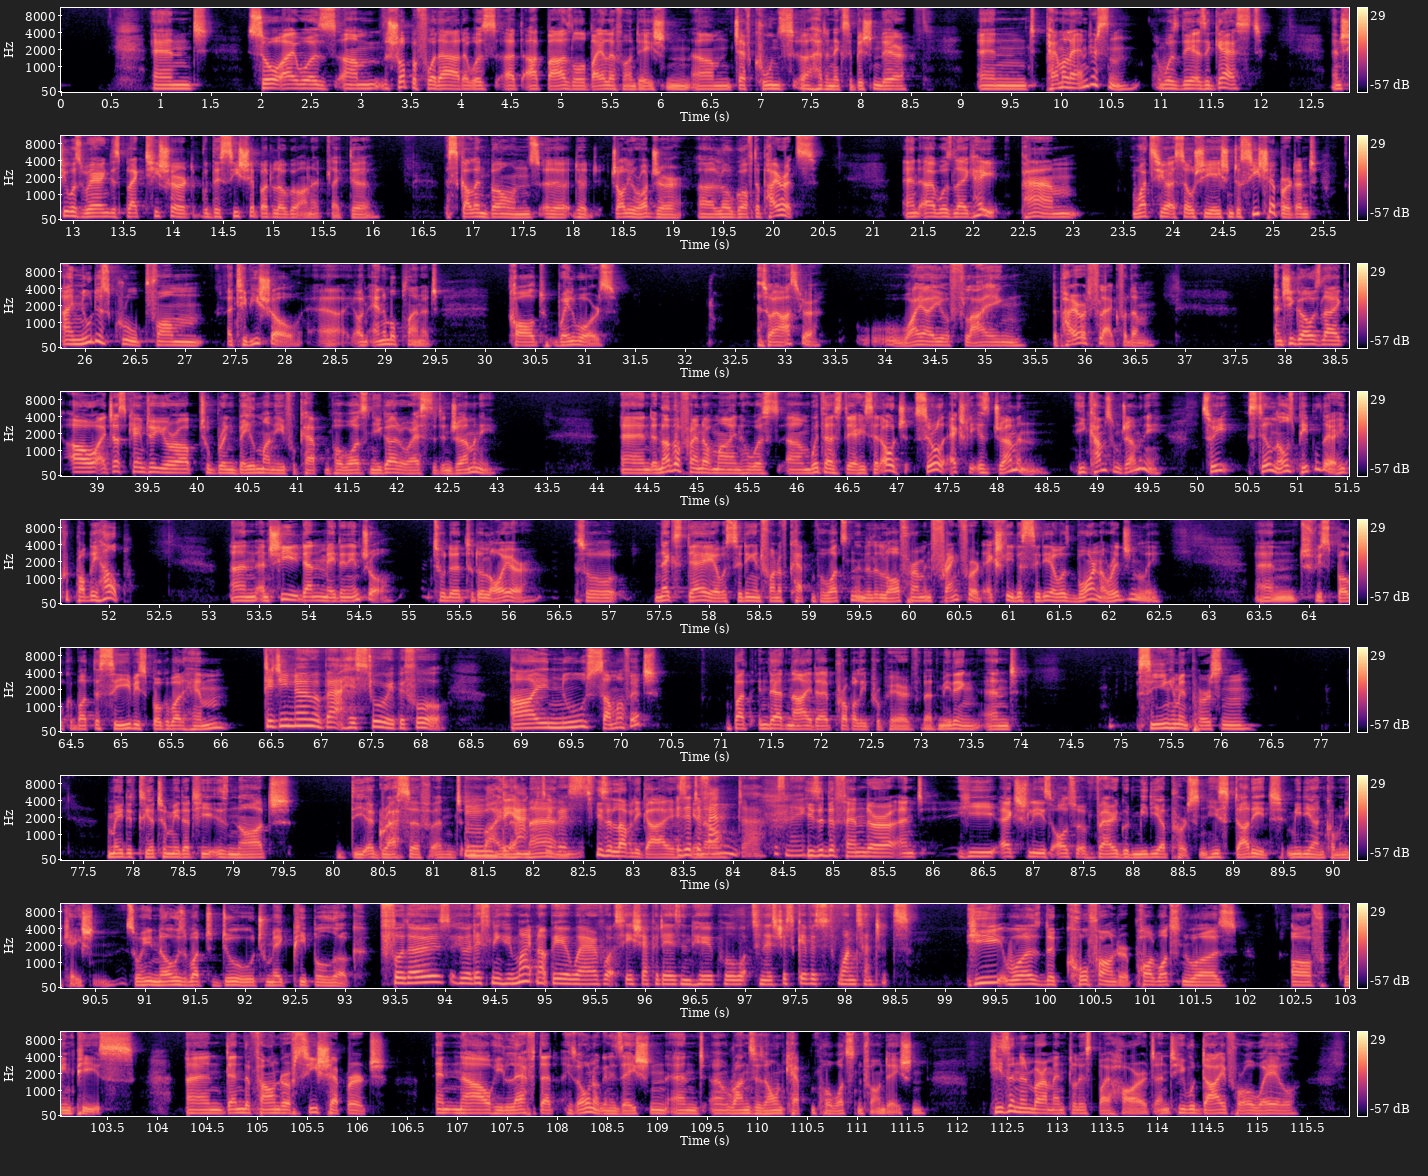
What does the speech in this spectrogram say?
And so I was, um, short before that, I was at Art Basel, Beyeler Foundation. Um, Jeff Koons uh, had an exhibition there. And Pamela Anderson was there as a guest. And she was wearing this black t shirt with the Sea Shepherd logo on it, like the, the skull and bones, uh, the Jolly Roger uh, logo of the pirates. And I was like, hey, Pam, what's your association to Sea Shepherd? And I knew this group from a TV show uh, on Animal Planet called Whale Wars. And so I asked her, why are you flying the pirate flag for them? And she goes like, oh, I just came to Europe to bring bail money for Captain. He got arrested in Germany. And another friend of mine who was um, with us there, he said, oh, Cyrill actually is German. He comes from Germany. So he still knows people there. He could probably help. And, and she then made an intro to the to the lawyer. So next day, I was sitting in front of Captain Watson in the law firm in Frankfurt, actually the city I was born originally. And we spoke about the sea. We spoke about him. Did you know about his story before? I knew some of it, but in that night, I properly prepared for that meeting. And seeing him in person made it clear to me that he is not the aggressive and, mm, violent man. He's a lovely guy. He's a defender, know. isn't he? He's a defender, and he actually is also a very good media person. He studied media and communication, so he knows what to do to make people look. For those who are listening who might not be aware of what Sea Shepherd is and who Paul Watson is, just give us one sentence. He was the co-founder. Paul Watson was of Greenpeace, and then the founder of Sea Shepherd and now he left that his own organization and uh, runs his own Captain Paul Watson Foundation. He's an environmentalist by heart, and he would die for a whale.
